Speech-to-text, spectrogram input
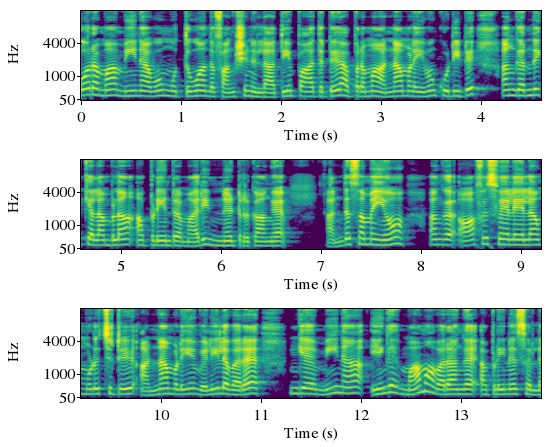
ஓரமாக மீனாவும் முத்துவும் அந்த ஃபங்க்ஷன் எல்லாத்தையும் பார்த்துட்டு அப்புறமா அண்ணாமலையவும் கூட்டிகிட்டு அங்கேருந்து கிளம்பலாம் அப்படின்ற மாதிரி நின்றுட்டுருக்காங்க அந்த சமயம் அங்கே ஆஃபீஸ் வேலையெல்லாம் முடிச்சுட்டு அண்ணாமலையும் வெளியில் வர இங்கே மீனா எங்கே மாமா வராங்க? அப்படின்னு சொல்ல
